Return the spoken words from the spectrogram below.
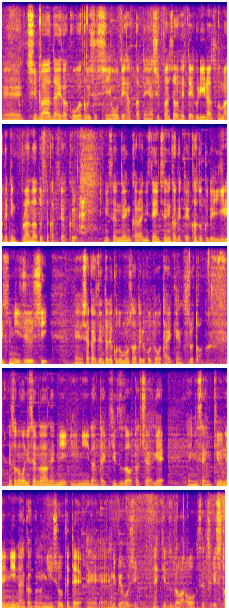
えー、千葉大学工学部出身大手百貨店や出版社を経てフリーランスのマーケティングプランナーとして活躍、はい2000年から2001年にかけて家族でイギリスに移住しえ社会全体で子どもを育てることを体験すると。その後2007年に任意団体キッズダを立ち上げ2009年に内閣府の認証を受けて、えー、NPO 法人、ね、キッズドアを設立と、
